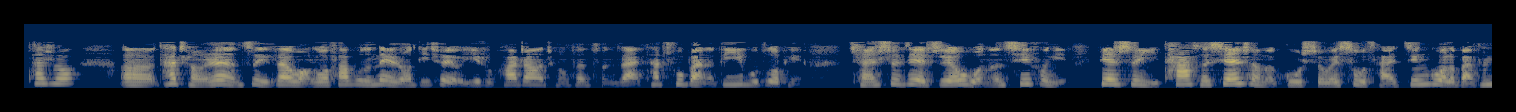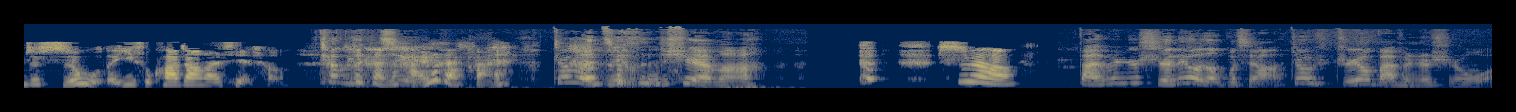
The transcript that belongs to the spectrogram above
他说。呃，他承认自己在网络发布的内容的确有艺术夸张的成分存在。他出版的第一部作品《全世界只有我能欺负你》，便是以他和先生的故事为素材，经过了百分之十五的艺术夸张而写成。这么感觉还是在烦。这么精确吗？是啊，百分之十六都不行，就是只有百分之十五。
